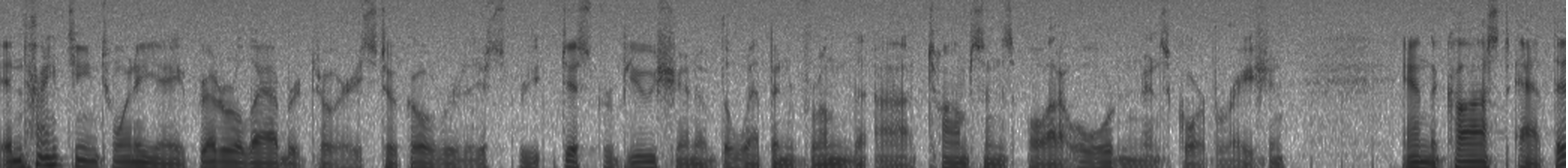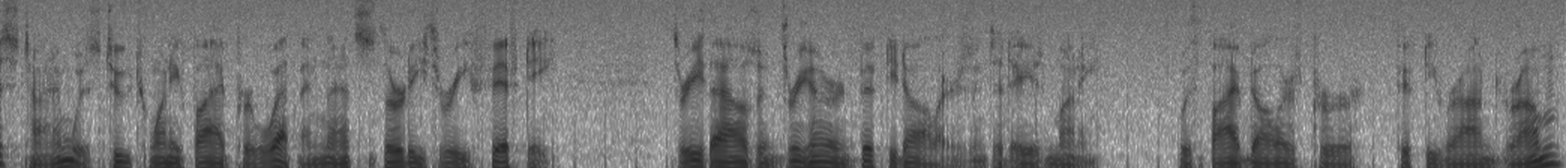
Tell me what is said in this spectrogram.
In 1928, Federal Laboratories took over the distri- distribution of the weapon from the, uh, Thompson's Auto Ordnance Corporation, and the cost at this time was 225 per weapon. That's 3350, $3,350 in today's money, with $5 per 50 round drum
